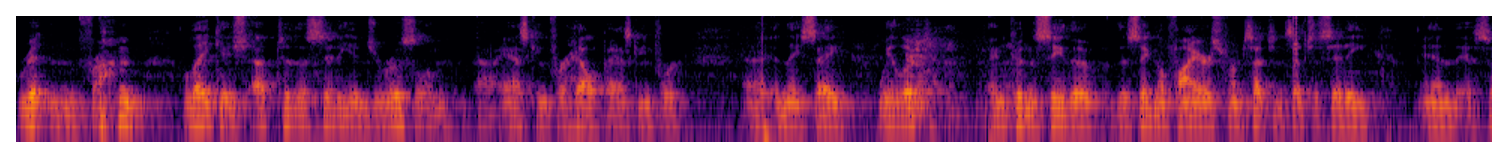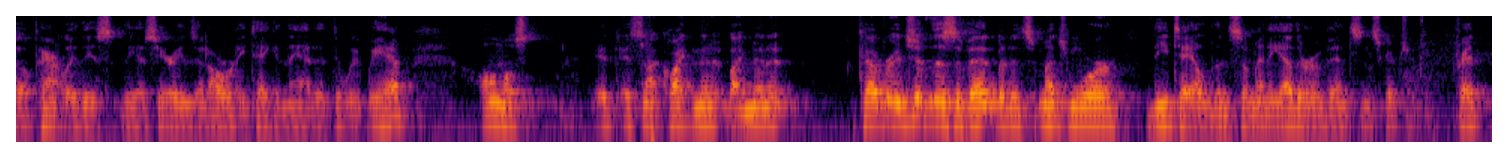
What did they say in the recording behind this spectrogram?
written from Lachish up to the city in Jerusalem, uh, asking for help, asking for, uh, and they say we looked and couldn't see the the signal fires from such and such a city, and so apparently the the Assyrians had already taken that. We, we have almost it, it's not quite minute by minute coverage of this event, but it's much more detailed than so many other events in Scripture. Fred.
